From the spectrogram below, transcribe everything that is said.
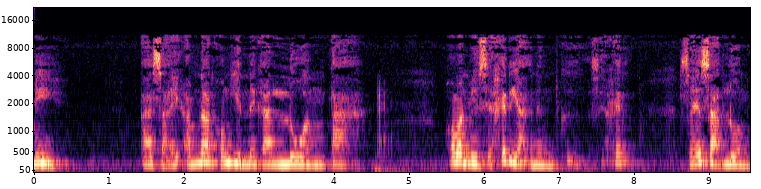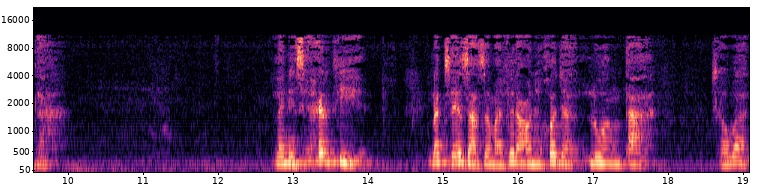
มีอาศัยอำนาจของยินในการลวงตา เพราะมันมีเสียหอย่างหนึ่งคือเสียหเสียศาสตร์ลวงตา และนี่เสียหที่นักเสียศาสตร์สมัยฟิรเอาเนี่ยเขาจะลวงตา ชาวบ้าน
